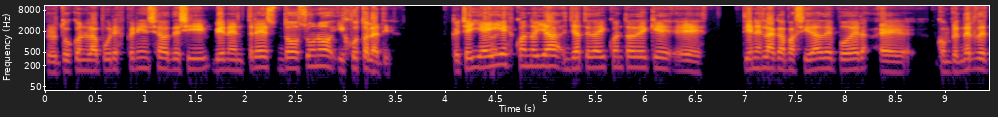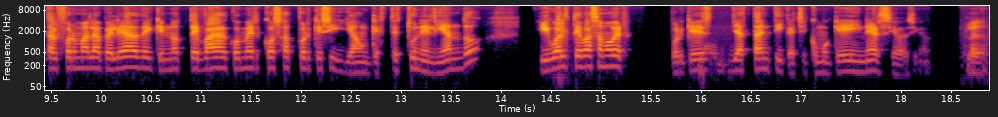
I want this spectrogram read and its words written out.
pero tú con la pura experiencia decís, vienen 3, 2, 1 y justo la tira. ¿Cachai? Y ahí es cuando ya, ya te das cuenta de que eh, tienes la capacidad de poder eh, comprender de tal forma la pelea de que no te va a comer cosas porque sí, y aunque estés tuneleando, igual te vas a mover, porque es, ya está en ti, ¿cachai? Como que es inercia, básicamente. Claro.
